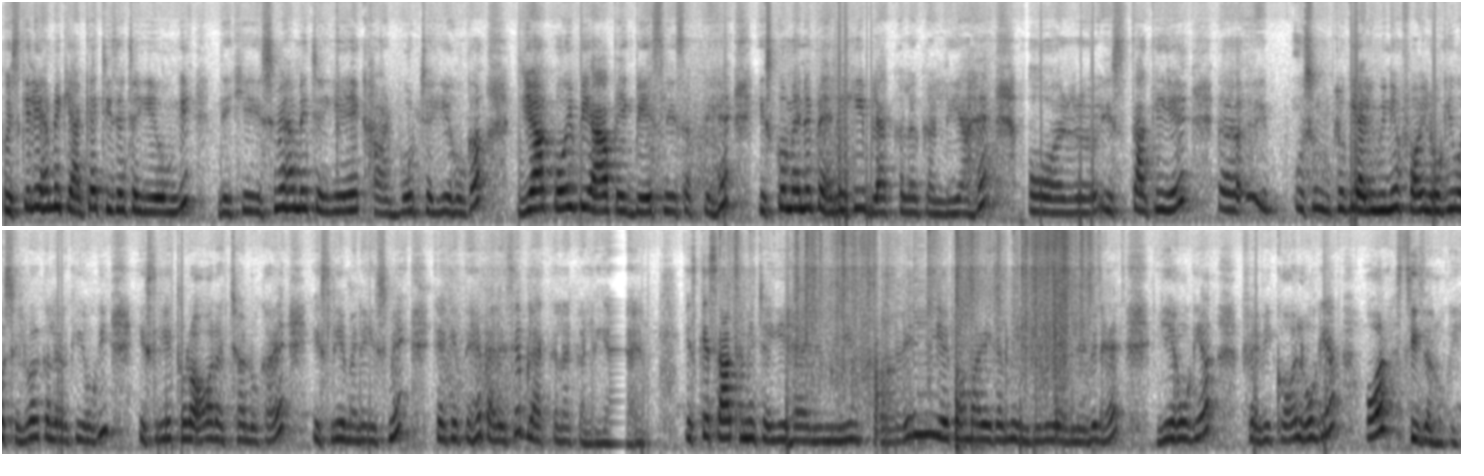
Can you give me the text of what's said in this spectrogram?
तो इसके लिए हमें क्या क्या चीज़ें चाहिए होंगी? देखिए, इसमें हमें चाहिए एक हार्डबोर्ड चाहिए होगा, या कोई भी आप एक बेस ले सकते हैं। इसको मैंने पहले ही ब्लैक कलर कर लिया है, और इस, ताकि ये उस क्योंकि एल्यूमिनियम फॉइल होगी, वो सिल्वर कलर की होगी, इसलिए थोड़ा और अच्छा लुक आए। इसलिए मैंने इसमें, क्या कहते हैं, पहले से ब्लैक कलर कर लिया है। इसके साथ हमें चाहिए है एल्यूमिनियम फॉइल ये तो हमारे घर में इजीली अवेलेबल है। ये हो गया, फेविकॉल हो गया और सीज़र हो गई।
